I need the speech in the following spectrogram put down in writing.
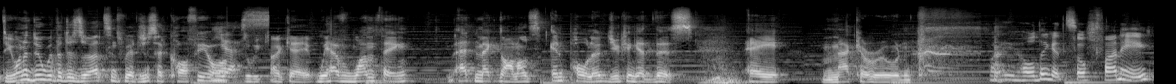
Do you want to do with the dessert since we had just had coffee? Or Yes. Do we... Okay, we have one thing. At McDonald's in Poland, you can get this. A macaroon. Why are you holding it so funny?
